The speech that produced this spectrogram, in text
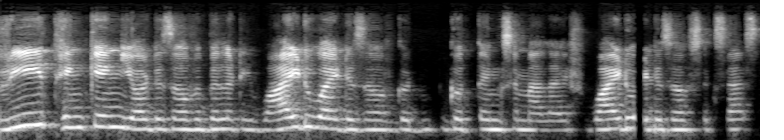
rethinking your deservability. Why do I deserve good good things in my life? Why do I deserve success?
